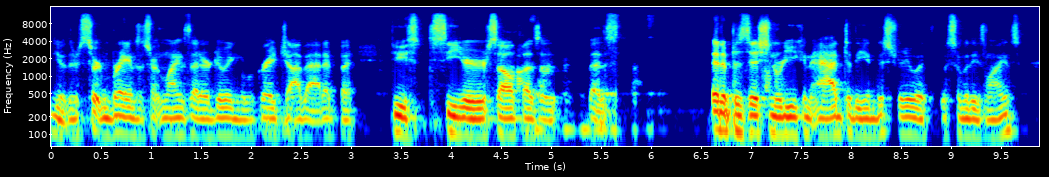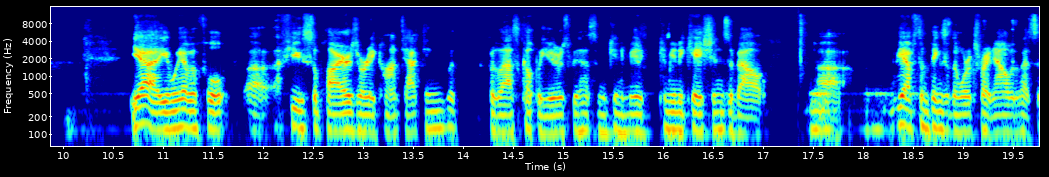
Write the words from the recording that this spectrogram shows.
you know there's certain brands and certain lines that are doing a great job at it but do you see yourself as a as in a position where you can add to the industry with with some of these lines? Yeah we have a full uh, a few suppliers already contacting with for the last couple years. We have some communications about uh, we have some things in the works right now with has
